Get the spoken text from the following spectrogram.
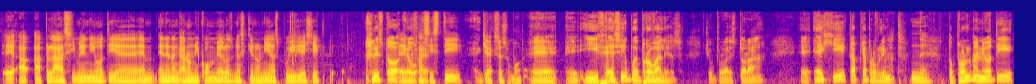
ε, α- απλά σημαίνει ότι ε, ε, είναι έναν κανονικό μέλος μιας κοινωνίας που ήδη έχει εκ- Χρήστο, εγώ, ε, εκφασιστεί. ε, κοίταξε να σου πω. Ε, ε, η θέση που επρόβαλες και που πρόβαλες τώρα ε, έχει κάποια προβλήματα. ναι. Το πρόβλημα είναι ότι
